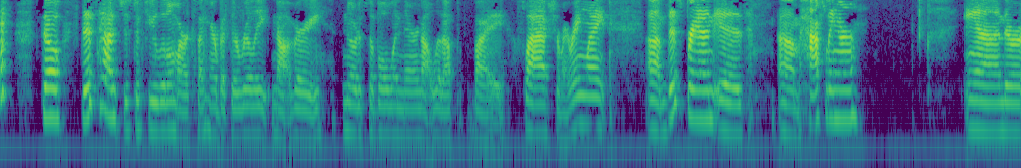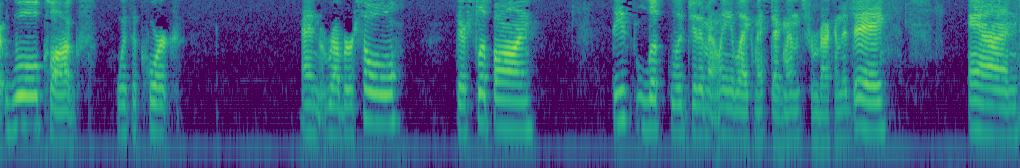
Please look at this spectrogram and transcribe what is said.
so this has just a few little marks on here, but they're really not very noticeable when they're not lit up by flash or my ring light. Um, this brand is um, Haflinger and they're wool clogs with a cork and rubber sole. They're slip-on. These look legitimately like my Stegmanns from back in the day. And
